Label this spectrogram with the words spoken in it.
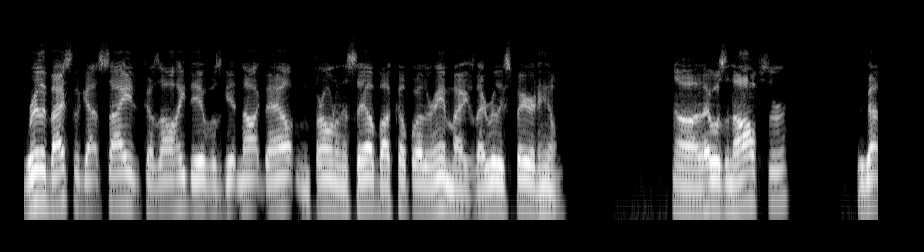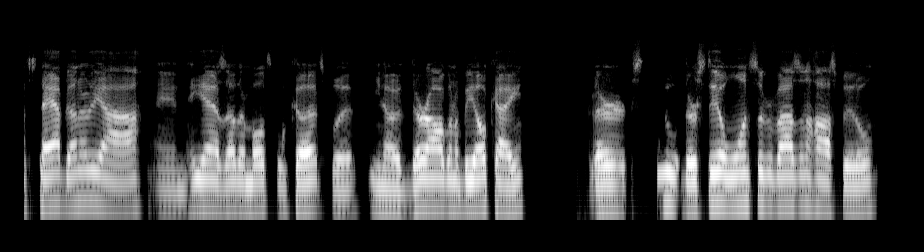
really basically got saved because all he did was get knocked out and thrown in a cell by a couple other inmates. They really spared him. Uh, there was an officer who got stabbed under the eye, and he has other multiple cuts, but you know they're all going to be okay. There's still, there's still one supervisor in the hospital,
